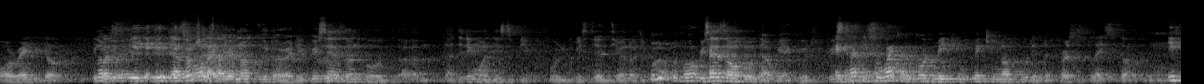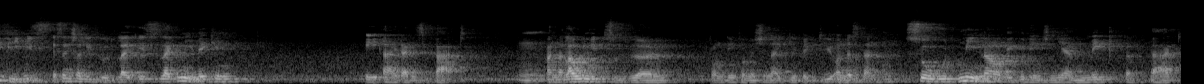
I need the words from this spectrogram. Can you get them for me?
already, though? No, Because the, it- the, it- the assumption is like- that you're not good already. Christians don't hold. Um, I didn't want this to be full Christian theology, but No, but- Christians don't hold that we are good. Christians Exactly. So why can God make you make you not good in the first place, though? Mm. If He is essentially good, like it's like me making AI that is bad Mm. and allowing it to learn from the information I give it. Do you understand? So would me now, a good engineer, make a bad?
